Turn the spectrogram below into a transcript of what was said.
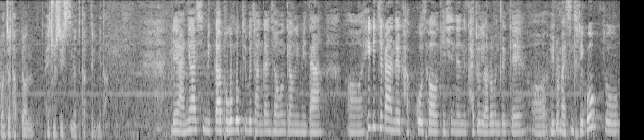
먼저 답변해 줄 수 있으면 부탁드립니다. 네, 안녕하십니까. 보건복지부 장관 정은경입니다. 어, 희귀질환을 갖고서 계시는 가족 여러분들께 어, 위로 말씀드리고 또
